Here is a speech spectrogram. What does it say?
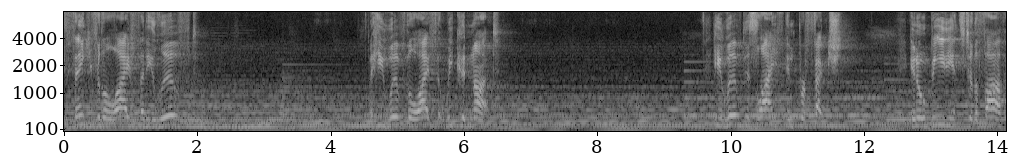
We thank you for the life that he lived, that he lived the life that we could not. He lived his life in perfection, in obedience to the Father,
